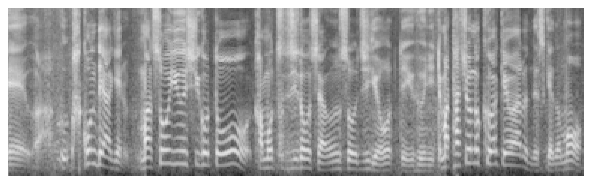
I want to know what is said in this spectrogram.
え運んであげる、まあ、そういう仕事を貨物自動車運送事業っていうふうに言って、まあ、多少の区分けはあるんですけども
